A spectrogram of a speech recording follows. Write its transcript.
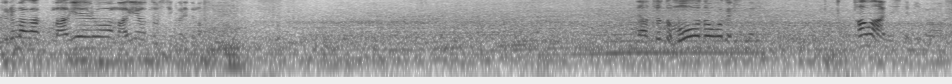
車が曲げろを曲げようとしてくれてますねじゃあちょっとモードをですねパワーにしてみます。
